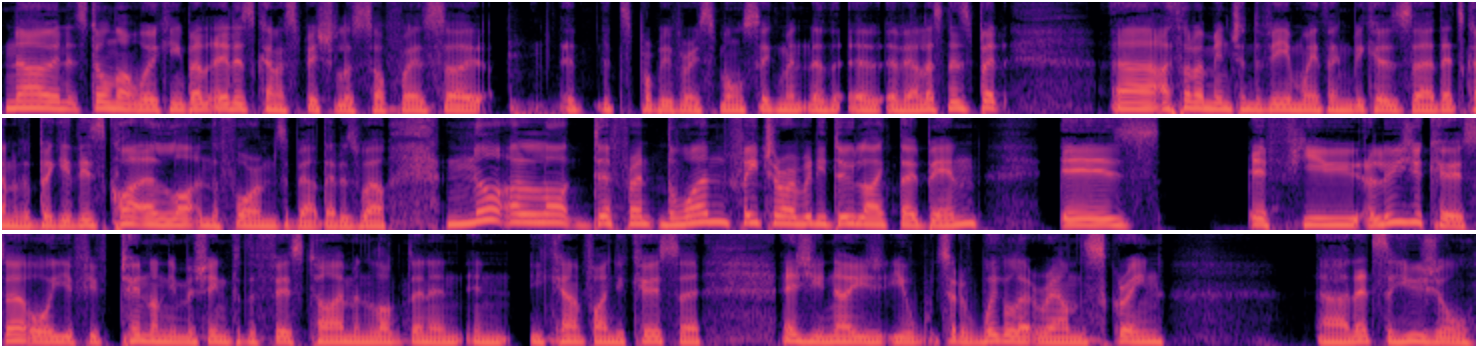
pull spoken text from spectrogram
No, and it's still not working, but it is kind of specialist software, so it, it's probably a very small segment of, of, our listeners. But uh, I thought I mentioned the VMware thing because uh, that's kind of a biggie. There's quite a lot in the forums about that as well. Not a lot different. The one feature I really do like, though, Ben, is if you lose your cursor or if you've turned on your machine for the first time and logged in and, and you can't find your cursor, as you know, you, you sort of wiggle it around the screen. Uh, that's the usual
